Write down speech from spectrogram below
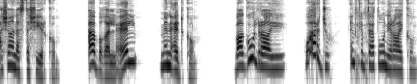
عشان أستشيركم؟ أبغى العلم من عدكم بقول رأيي وأرجو إنكم تعطوني رأيكم.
